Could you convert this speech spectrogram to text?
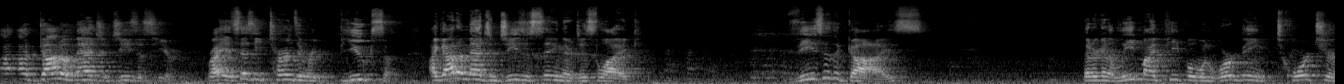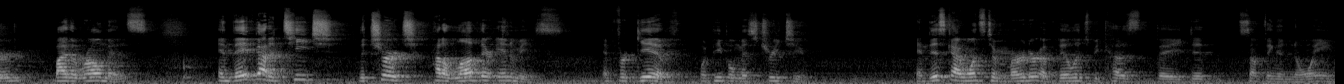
I, have got to imagine Jesus here, right? It says he turns and rebukes them. I got to imagine Jesus sitting there just like, these are the guys that are going to lead my people when we're being tortured by the Romans, and they've got to teach the church how to love their enemies and forgive when people mistreat you. And this guy wants to murder a village because they did something annoying.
